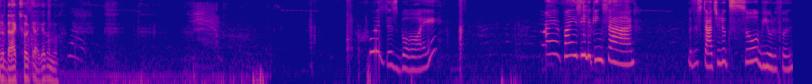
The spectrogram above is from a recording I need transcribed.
मेरा bag छोड़ के आ गया तुम लोग Who is this boy? Why, why is he looking sad? But the statue looks so beautiful.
